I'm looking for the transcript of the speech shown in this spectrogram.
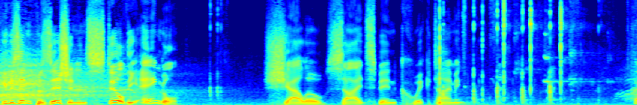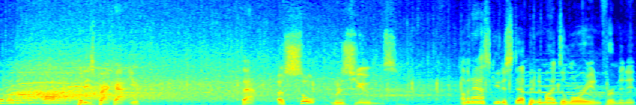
He was in position and still the angle. Shallow side spin, quick timing. But he's back at you. that assault resumes. I'm going to ask you to step into my DeLorean for a minute.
